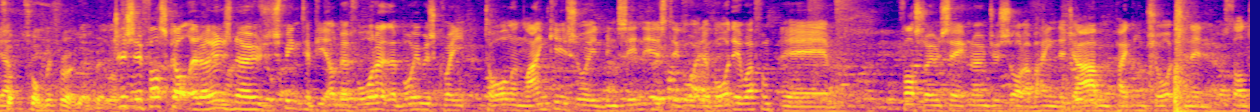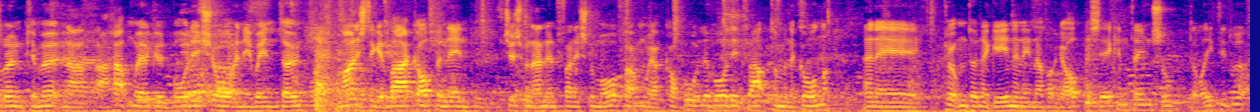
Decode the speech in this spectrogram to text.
Yep. Talk, talk me through it a little bit. Ross. Just the first couple of rounds now, speaking to Peter before it, the boy was quite tall and lanky, so he'd been saying to us to go to the body with him. Um, first round, second round, just sort of behind the jab and picking shots, and then third round came out and I, I hit with a good body shot and he went down. Managed to get back up and then just went in and finished him off, him with a couple at the body, trapped him in the corner, and uh, put him down again and he never got up the second time, so delighted with it.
